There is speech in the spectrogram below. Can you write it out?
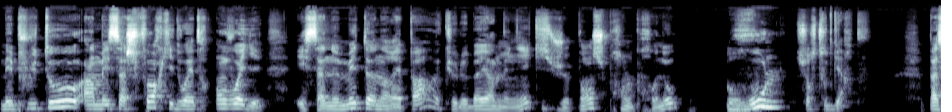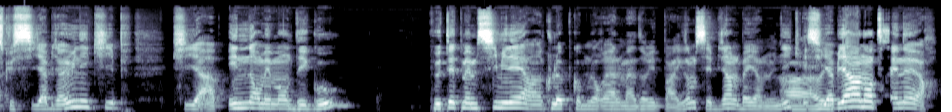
mais plutôt un message fort qui doit être envoyé. Et ça ne m'étonnerait pas que le Bayern Munich, je pense, je prends le prono, roule sur Stuttgart. Parce que s'il y a bien une équipe qui a énormément d'ego, peut-être même similaire à un club comme le Real Madrid par exemple, c'est bien le Bayern Munich. Ah et s'il y a bien un entraîneur,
